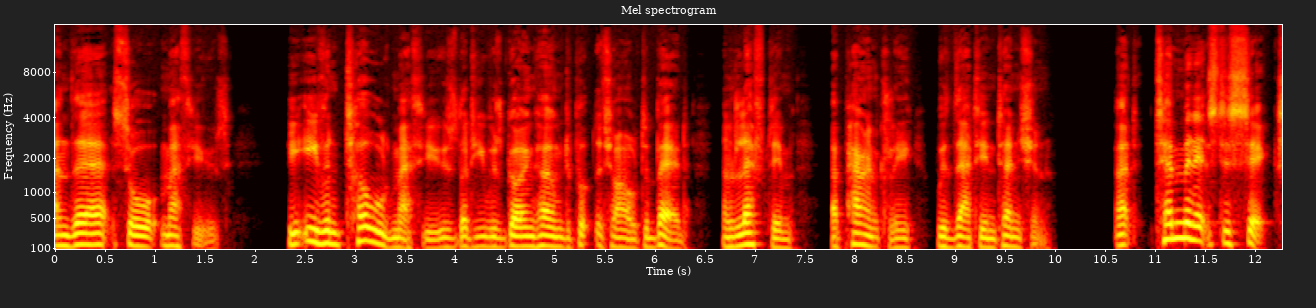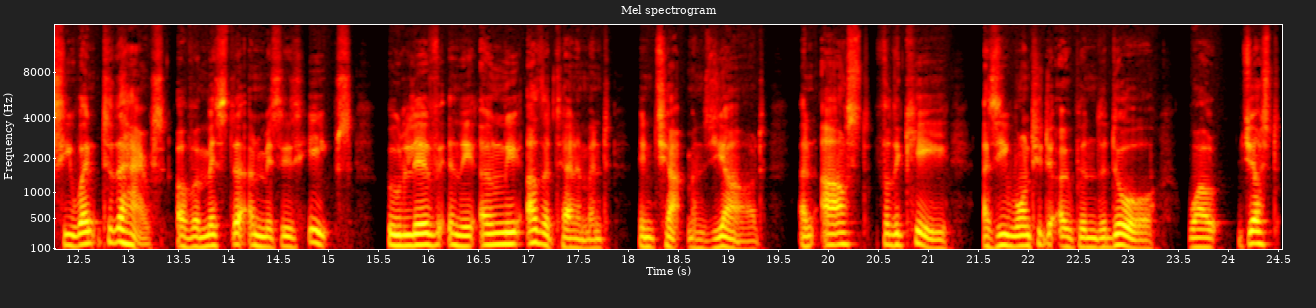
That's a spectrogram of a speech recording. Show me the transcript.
and there saw Matthews. He even told Matthews that he was going home to put the child to bed, and left him apparently with that intention. At ten minutes to six he went to the house of a Mr. and Mrs. Heaps, who live in the only other tenement in Chapman's yard, and asked for the key as he wanted to open the door, while just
